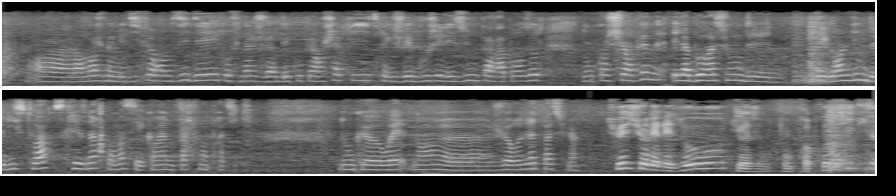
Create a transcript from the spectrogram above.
Euh, alors moi je mets mes différentes idées qu'au final je vais redécouper en chapitres et que je vais bouger les unes par rapport aux autres. Donc quand je suis en pleine élaboration des, des grandes lignes de l'histoire, Scrivener pour moi c'est quand même vachement pratique. Donc euh, ouais, non, je le regrette pas celui-là. Tu es sur les réseaux, tu as ton propre site.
